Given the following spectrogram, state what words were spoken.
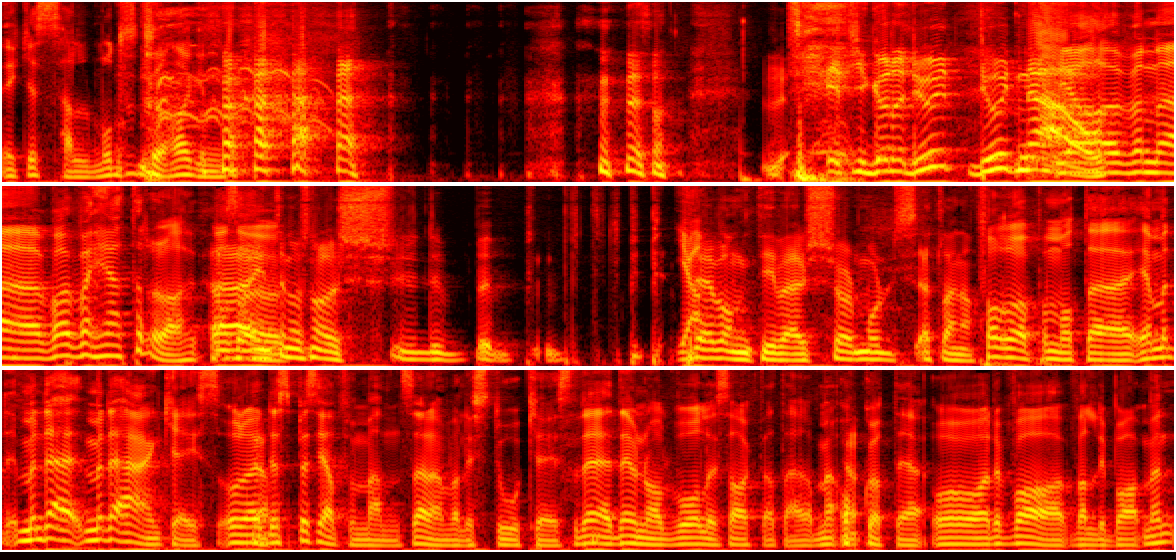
Ikke selvmordsdagen. If you're gonna do it, do it now! ja, men uh, hva, hva heter det, da? Altså, uh, internasjonale Ja. preventive selvmords et eller annet. for å på en måte Ja, men, men, det, men det er en case, og det, Ja. det er spesielt for menn. Så er det en veldig stor case. Det, det er jo en alvorlig sak, dette her, men akkurat det. Og det var veldig bra. Men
